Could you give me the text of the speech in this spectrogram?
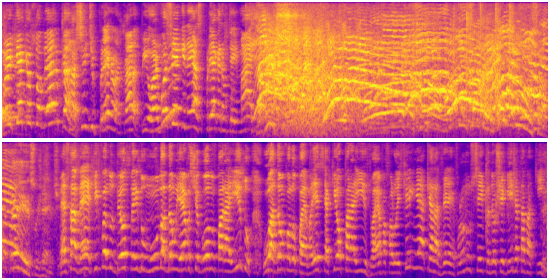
Por que que eu sou velho, Tá cara? cheio de prega na cara. Pior você que nem as pregas não tem mais. É isso, gente. Aqui, quando Deus fez o mundo, Adão e Eva chegou no paraíso, o Adão falou pra Eva, esse aqui é o paraíso. A Eva falou, e quem é aquela velha? Falou, não sei, quando eu cheguei já tava aqui.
